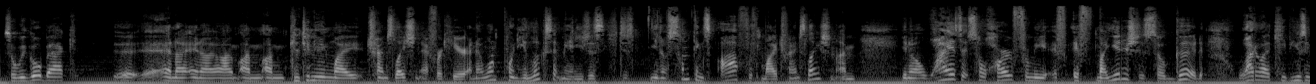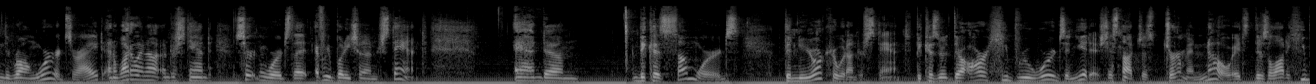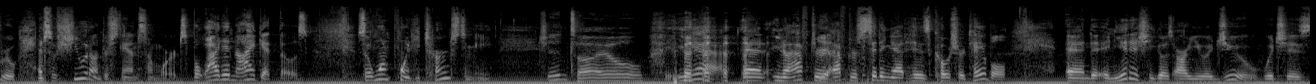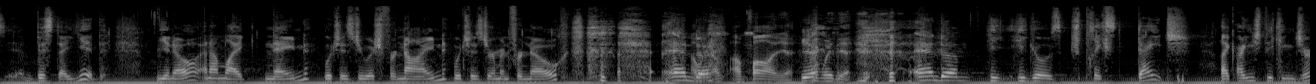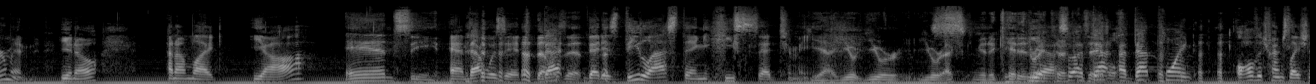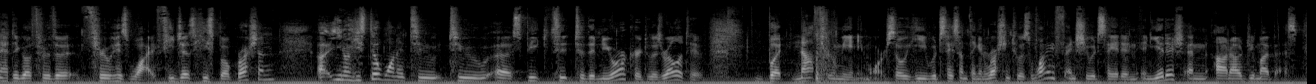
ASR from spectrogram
So we go back. Uh, and I and I, I'm, I'm I'm continuing my translation effort here. And at one point, he looks at me and he just he just you know something's off with my translation. I'm, you know, why is it so hard for me? If if my Yiddish is so good, why do I keep using the wrong words, right? And why do I not understand certain words that everybody should understand? And um, because some words the New Yorker would understand because there, there are Hebrew words in Yiddish. It's not just German. No, it's, there's a lot of Hebrew, and so she would understand some words. But why didn't I get those? So at one point he turns to me. Gentile. Yeah, and you know after Yeah. after sitting at his kosher table, And in Yiddish, he goes, "Are you a Jew?" Which is "Bist du Yid?" You know, and I'm like, "Nein," which is Jewish for nine, which is German for no. and oh, wait, uh, I'm, I'm, following you. Yeah. I'm with you. and um, he he goes, "Sprichst Deutsch?" Like, are you speaking German? You know, and I'm like, "Yeah." And scene. And that was it. that, that, was it. that is the last thing he said to me. Yeah, you you were you were excommunicated. Right there yeah. So at, at that at that point, all the translation had to go through the through his wife. He just he spoke Russian. Uh, you know, he still wanted to to uh, speak to, to the New Yorker to his relative. But not through me anymore. So he would say something in Russian to his wife, and she would say it in, in Yiddish, and I would do my best.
